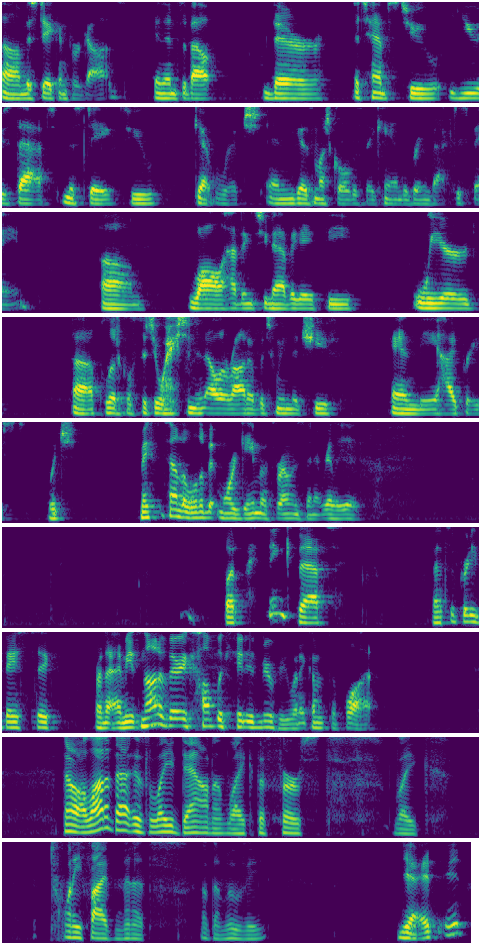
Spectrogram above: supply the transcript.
uh, mistaken for gods, and then it's about their attempts to use that mistake to get rich and get as much gold as they can to bring back to Spain, um, while having to navigate the weird uh, political situation in El Dorado between the chief and the high priest, which makes it sound a little bit more Game of Thrones than it really is. But I think that's that's a pretty basic. I mean, it's not a very complicated movie when it comes to plot. no, a lot of that is laid down in like the first like 25 minutes of the movie. Yeah, it it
